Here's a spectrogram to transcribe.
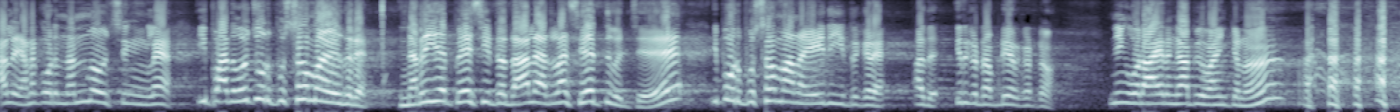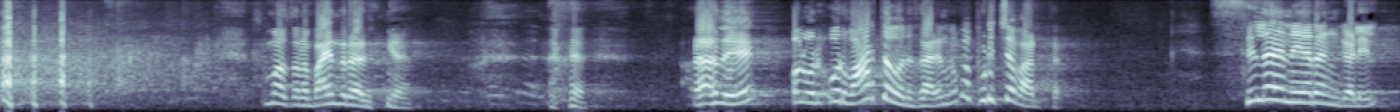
அதில் எனக்கு ஒரு நன்மை வச்சுக்கோங்களேன். இப்போ அதை வச்சு ஒரு புஸ்தகமாக எழுதுறேன். நிறைய பேசிட்டதால அதெல்லாம் சேர்த்து வச்சு இப்போ ஒரு புஸ்தகமாக நான் எழுதிக்கிட்டு இருக்கிறேன். அது இருக்கட்டும் அப்படியே இருக்கட்டும். நீங்கள் ஒரு ஆயிரம் காப்பி வாங்கிக்கணும். சும்மா சொன்ன பயந்துடாதீங்க. அதாவது ஒரு- ஒரு ஒரு வார்த்தை வரும் சார். எனக்கு ரொம்ப பிடிச்ச வார்த்தை. சில நேரங்களில்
